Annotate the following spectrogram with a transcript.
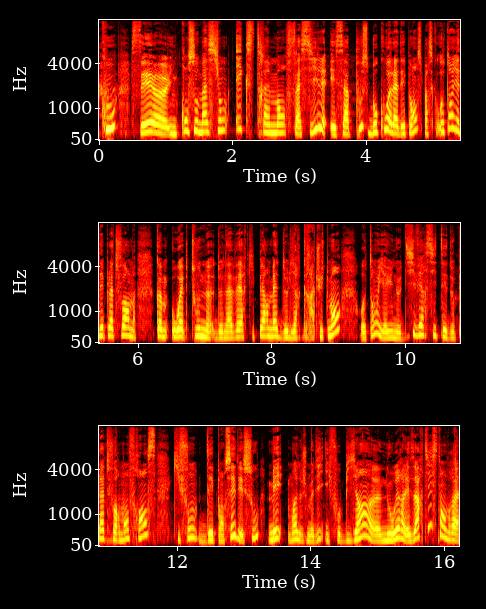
coup, c'est une consommation extrêmement facile et ça pousse beaucoup à la dépense parce qu'autant il y a des plateformes comme Webtoon de Naver qui permettent de lire gratuitement, autant il y a une diversité de plateformes en France qui font dépenser des sous. Mais moi, je me dis, il faut bien euh, nourrir les artistes en vrai.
